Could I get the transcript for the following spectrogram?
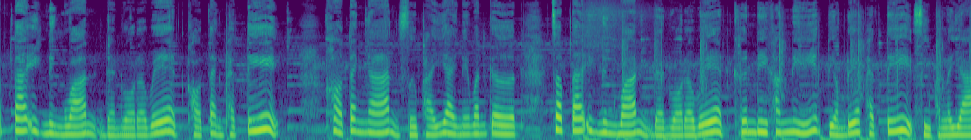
ับตาอีกหนึ่งวันแดนวรเวทขอแต่งแพตตี้ ขอแต่งงานเซอร์ไพรส์ใหญ่ในวันเกิด จับตาอีกหนึ่งวันแดนวรเวทขึ้นดีครั้งนี้เตรียมเรียกแพตตี้สีภรรยา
